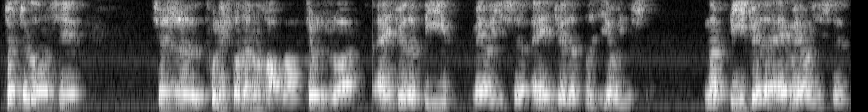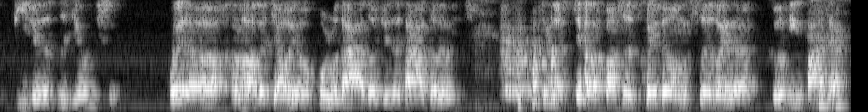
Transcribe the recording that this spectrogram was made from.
就这个东西。就是图灵说的很好嘛，就是说 A 觉得 B 没有意识，A 觉得自己有意识，那 B 觉得 A 没有意识，B 觉得自己有意识。为了很好的交流，不如大家都觉得大家都有意识。这个这样的方式推动社会的和平发展。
